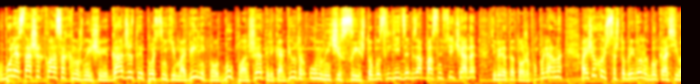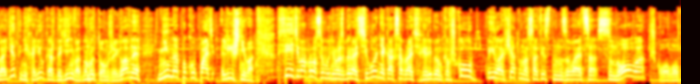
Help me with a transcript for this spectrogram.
В более старших классах нужно еще и гаджеты, простенький мобильник, ноутбук, планшет или компьютер, умные часы, чтобы следить за безопасностью чада. Теперь это тоже популярно. А еще хочется, чтобы ребенок был красиво одет и не ходил каждый день в одном и том же. И главное, не напокупать лишнего. Все эти вопросы будем разбирать сегодня, как собрать ребенка в школу. И лайфчат у нас, соответственно, называется «Снова в школу».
